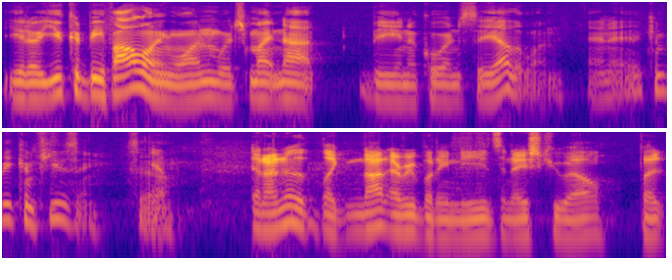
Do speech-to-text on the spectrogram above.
you know, you could be following one which might not be in accordance to the other one, and it can be confusing. So, Yep. and I know like not everybody needs an HQL, but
